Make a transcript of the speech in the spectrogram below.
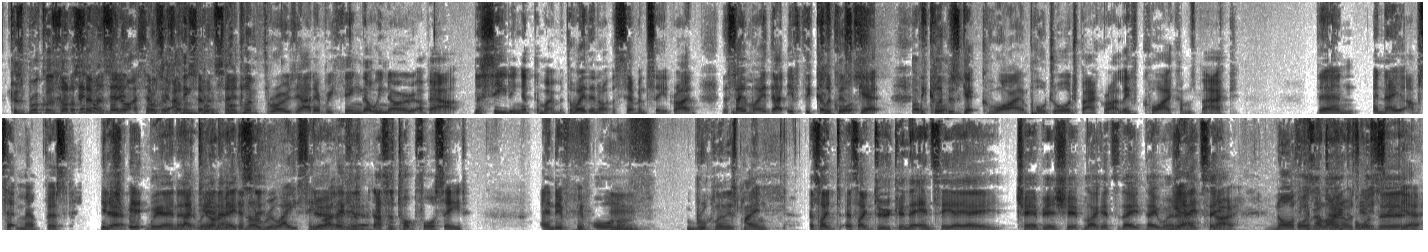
because Brooklyn's not a they're seven not, they're not a seven seed. I think Bro- seed. Brooklyn throws out everything that we know about the seeding at the moment. The way they're not the seven seed, right? The same way that if the Clippers get Of the Clippers course. get Kawhi and Paul George back, right? Like if Kawhi comes back, then and they upset Memphis. it's- Yeah, we ain't a- like, we you know what I mean? They're not a seed. real eight seed, Yeah, right? That's, yeah. a, that's a top four seed. And if if all Hmm. of Brooklyn is playing It's like it's like Duke in the NCAA championship. Like it's they they weren't yeah, an eight seed. no. North Was Carolina Duke was the eight seed, it- yeah.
